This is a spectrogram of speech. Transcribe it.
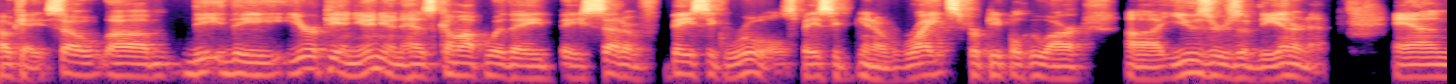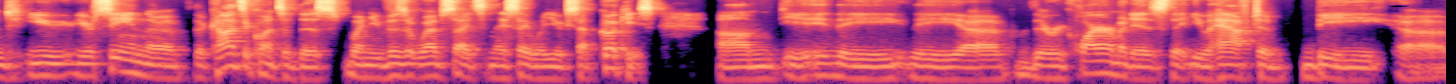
Okay. So um, the the European Union has come up with a a set of basic rules, basic you know rights for people who are uh, users of the internet. And you, you're seeing the, the consequence of this when you visit websites and they say, well, you accept cookies. Um, the the the, uh, the requirement is that you have to be uh,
